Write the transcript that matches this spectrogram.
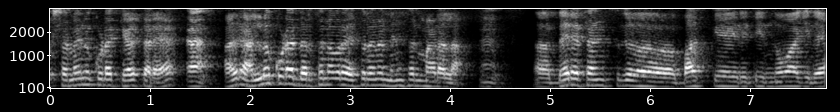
ಕ್ಷಮೆನೂ ಕೂಡ ಕೇಳ್ತಾರೆ. ಆದ್ರೆ ಅಲ್ಲೂ ಕೂಡ ದರ್ಶನ್ ಅವರ ಹೆಸರನ್ನ ಮೆನ್ಷನ್ ಮಾಡಲ್ಲ. ಬೇರೆ ಫ್ಯಾನ್ಸ್ ಬಾಸ್ಗೆ ಈ ರೀತಿ ನೋವಾಗಿದೆ.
